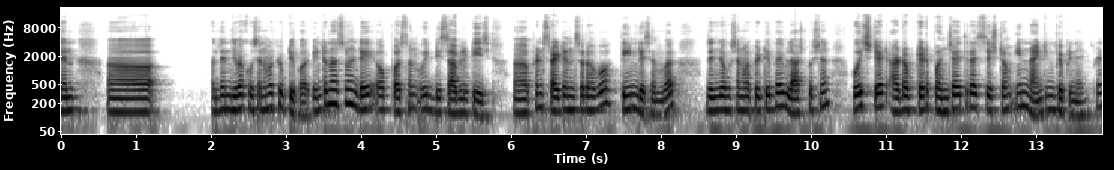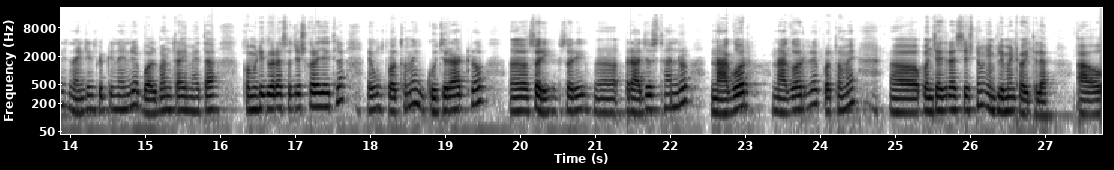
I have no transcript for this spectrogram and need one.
then uh, then ଯିବା question number 54 international day of person with disabilities uh, friends right answer ହେବ 3 ଡିସେମ୍ବର then ଯିବା question number 55 last question which state adopted panchayat raj system in 1959 friends 1959 ରେ ବଲବନ୍ତ ରାୟ ମେହତା କମିଟି ଦ୍ୱାରା ସଜେଷ୍ଟ କରାଯାଇଥିଲା ଏବଂ ପ୍ରଥମେ ଗୁଜରାଟର ସରି ସରି ରାଜସ୍ଥାନର ନାଗର ନାଗରରେ ପ୍ରଥମେ ପଞ୍ଚାୟତ ରାଜ ସିଷ୍ଟମ୍ ଇମ୍ପ୍ଲିମେଣ୍ଟ ହୋଇଥିଲା ଆଉ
